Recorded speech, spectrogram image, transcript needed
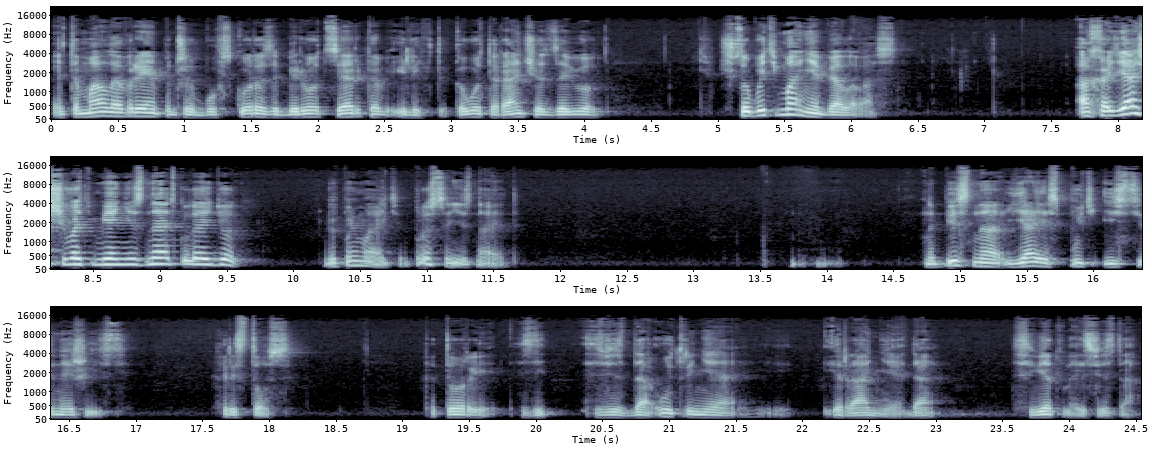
Это малое время, потому что Бог скоро заберет церковь или кого-то раньше отзовет. Чтобы тьма не обвяла вас. А ходящий во тьме не знает, куда идет. Вы понимаете? Просто не знает. Написано, я есть путь истинной жизни. Христос, который звезда утренняя и ранняя, да, светлая звезда.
